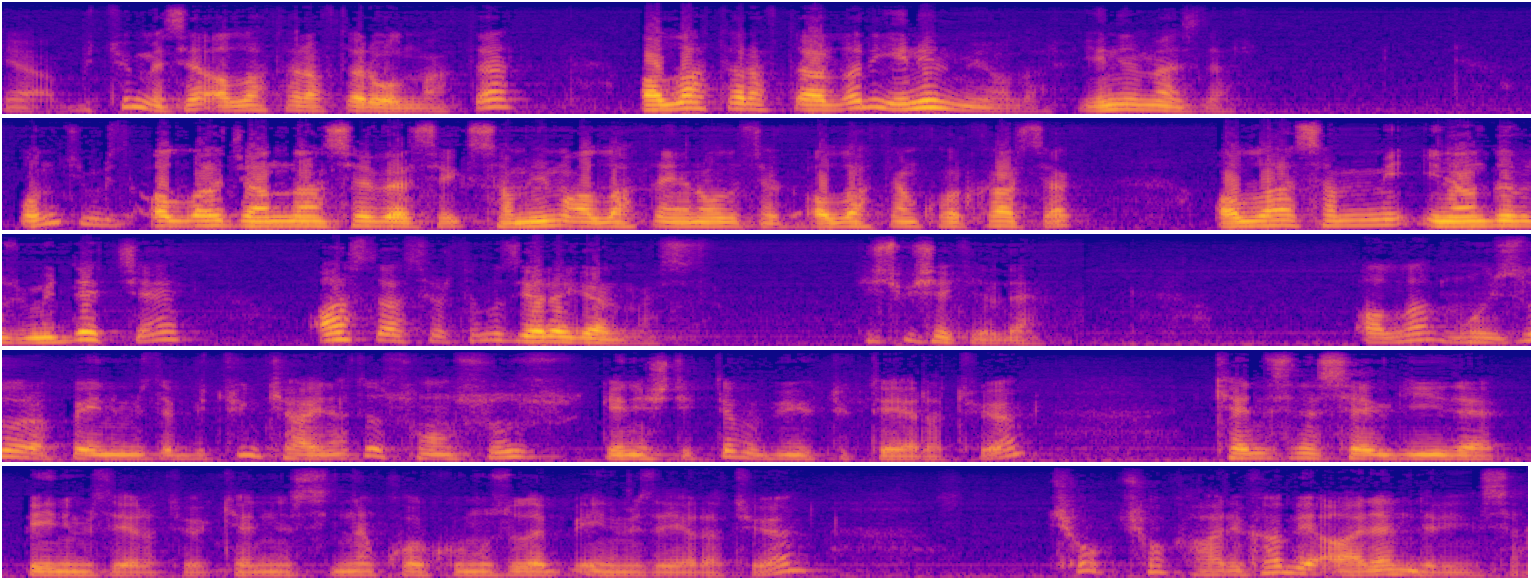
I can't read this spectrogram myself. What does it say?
Ya bütün mesele Allah taraftarı olmakta. Allah taraftarları yenilmiyorlar, yenilmezler. Onun için biz Allah'ı candan seversek, samimi Allah'tan yana olursak, Allah'tan korkarsak, Allah'a samimi inandığımız müddetçe asla sırtımız yere gelmez. Hiçbir şekilde. Allah mucize olarak beynimizde bütün kainatı sonsuz genişlikte ve büyüklükte yaratıyor. Kendisine sevgiyi de beynimizde yaratıyor. Kendisinden korkumuzu da beynimizde yaratıyor. Çok çok harika bir alemdir insan.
